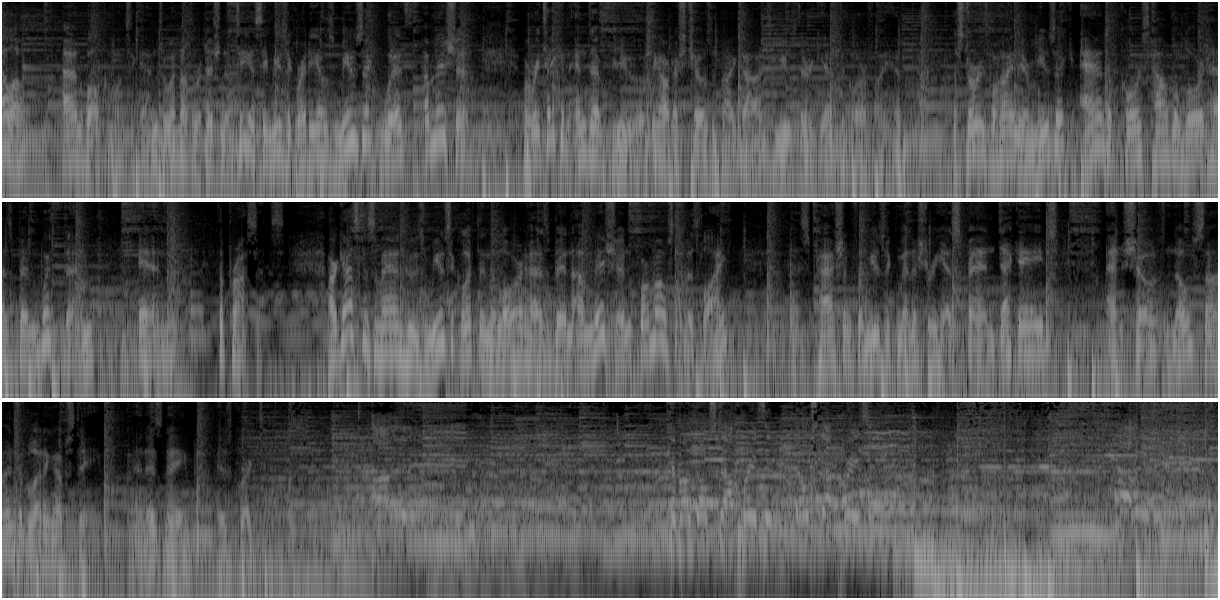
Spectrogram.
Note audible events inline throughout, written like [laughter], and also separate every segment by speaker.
Speaker 1: Hello, and welcome once again to another edition of TSC Music Radio's Music with a Mission, where we take an in depth view of the artists chosen by God to use their gift to glorify Him, the stories behind their music, and of course, how the Lord has been with them in the process. Our guest is a man whose music lifting the Lord has been a mission for most of his life. His passion for music ministry has spanned decades and shows no signs of letting up steam. And his name is Greg Thomas.
Speaker 2: Come on, don't stop praising. Don't stop praising. Hallelujah.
